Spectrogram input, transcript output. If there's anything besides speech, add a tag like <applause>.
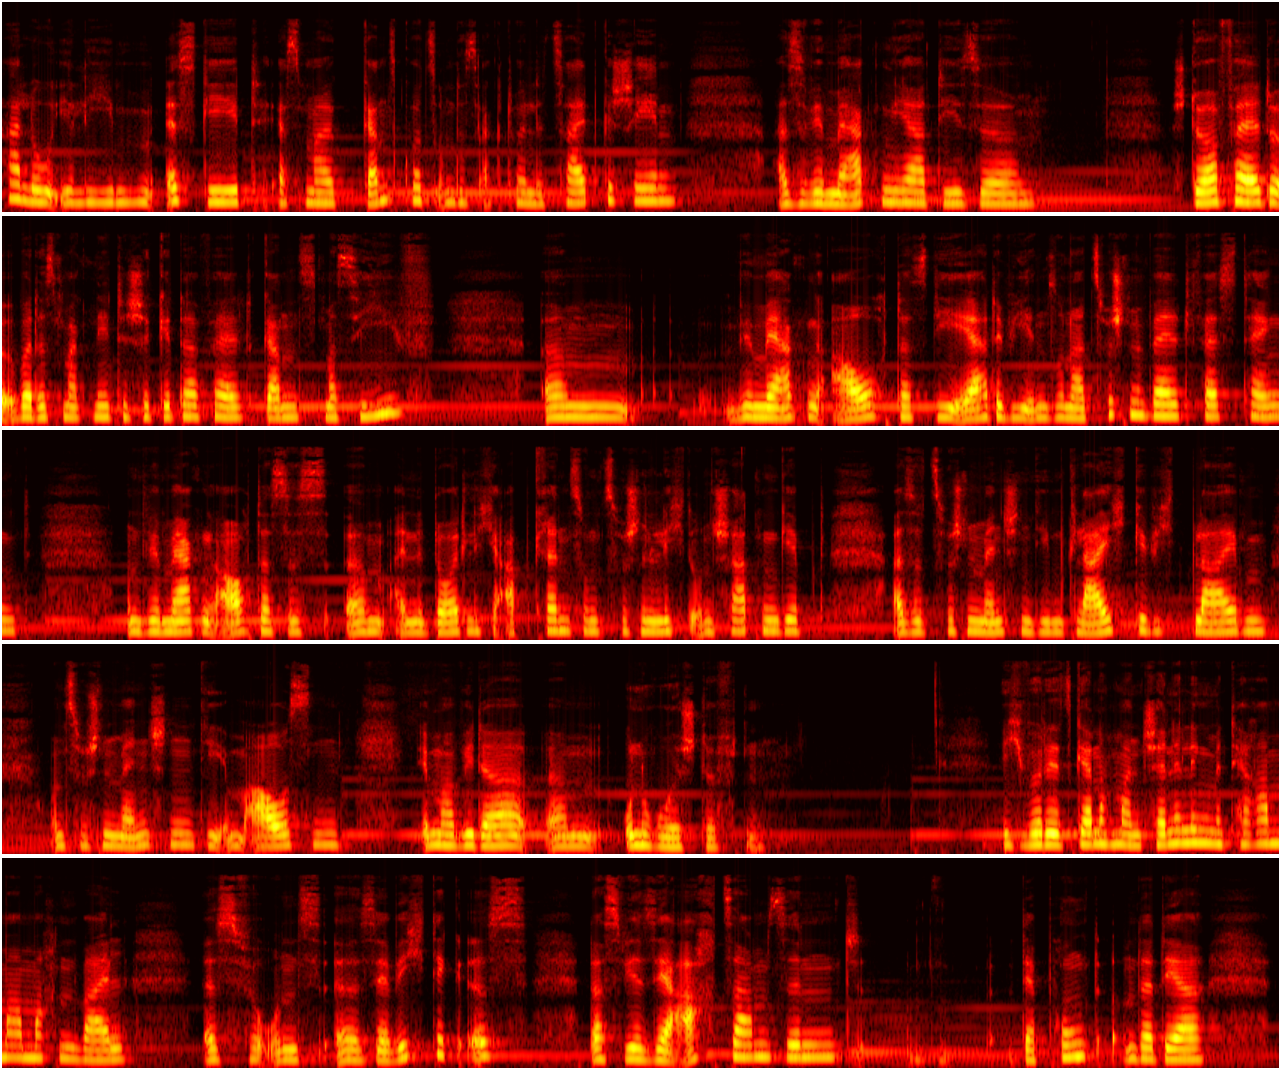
Hallo ihr Lieben, es geht erstmal ganz kurz um das aktuelle Zeitgeschehen. Also wir merken ja diese Störfelder über das magnetische Gitterfeld ganz massiv. Ähm, wir merken auch, dass die Erde wie in so einer Zwischenwelt festhängt. Und wir merken auch, dass es ähm, eine deutliche Abgrenzung zwischen Licht und Schatten gibt, also zwischen Menschen, die im Gleichgewicht bleiben und zwischen Menschen, die im Außen immer wieder ähm, Unruhe stiften. Ich würde jetzt gerne noch mal ein Channeling mit Terramar machen, weil es für uns äh, sehr wichtig ist, dass wir sehr achtsam sind. Der Punkt unter der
